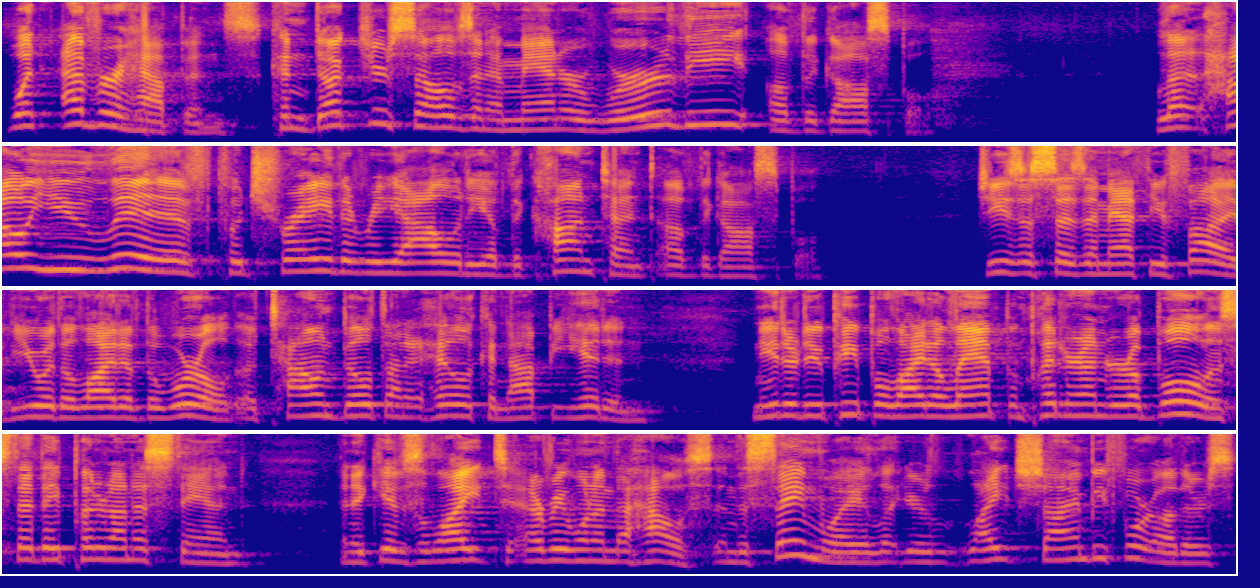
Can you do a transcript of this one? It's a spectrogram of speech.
whatever happens, conduct yourselves in a manner worthy of the gospel. Let how you live portray the reality of the content of the gospel. Jesus says in Matthew 5, You are the light of the world. A town built on a hill cannot be hidden. Neither do people light a lamp and put it under a bowl. Instead, they put it on a stand, and it gives light to everyone in the house. In the same way, let your light shine before others,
